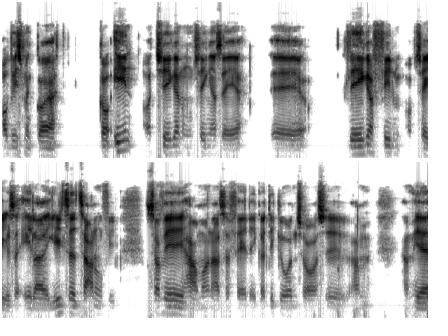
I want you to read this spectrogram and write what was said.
Og hvis man gør går ind og tjekker nogle ting og sager, øh, lægger filmoptagelser, eller i hele taget tager nogle film, så vil hammeren altså falde, ikke? og det gjorde den så også, øh, ham, ham her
